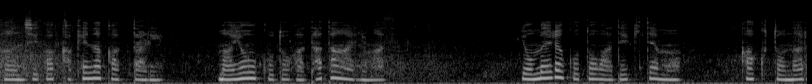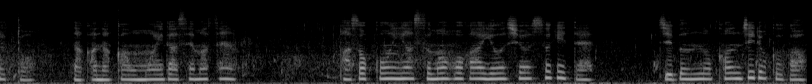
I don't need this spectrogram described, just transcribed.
漢字が書けなかったり迷うことが多々あります。読めることはできても書くとなるとなかなか思い出せません。パソコンやスマホが優秀すぎて自分の漢字力が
